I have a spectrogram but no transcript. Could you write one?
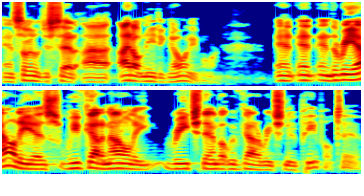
And some people just said, I, I don't need to go anymore. And, and, and the reality is, we've got to not only reach them, but we've got to reach new people too.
